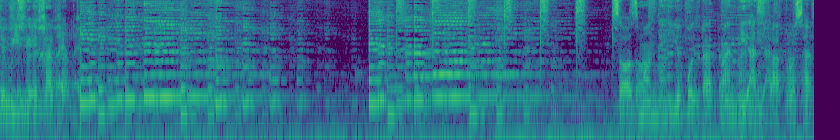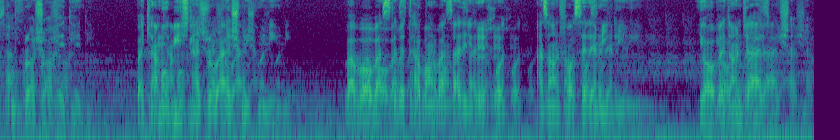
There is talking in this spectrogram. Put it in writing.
گزارش ویژه خبری. سازماندهی قدرتمندی از فقر و سرکوب را شاهدیم و کم و بیش تجربهش می کنیم و وابسته به توان و سلیقه خود از آن فاصله می گیریم یا بدان جذب می شویم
